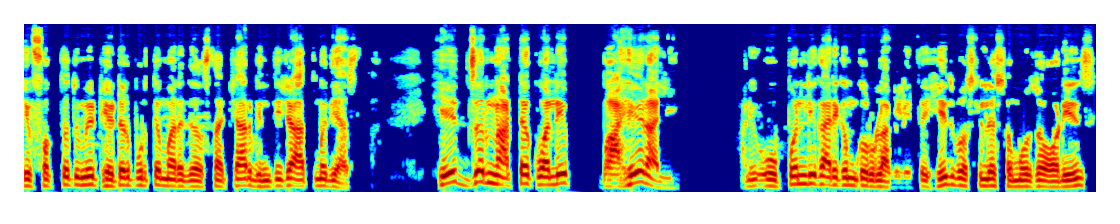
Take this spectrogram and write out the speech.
हे फक्त तुम्ही थिएटरपुरते मर्यादित असता चार भिंतीच्या आतमध्ये असता. हेच जर नाटकवाले बाहेर आली आणि ओपनली कार्यक्रम करू लागले. तर हेच बसलेलं समोरचं ऑडियन्स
